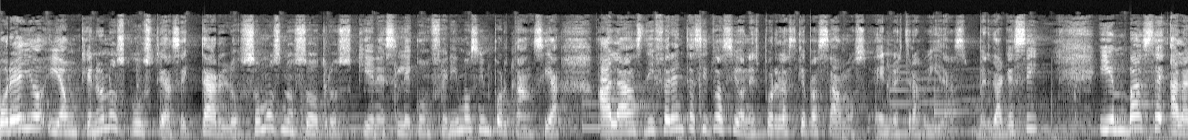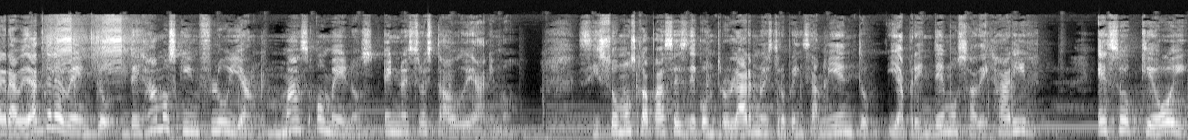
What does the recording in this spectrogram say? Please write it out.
Por ello, y aunque no nos guste aceptarlo, somos nosotros quienes le conferimos importancia a las diferentes situaciones por las que pasamos en nuestras vidas, ¿verdad que sí? Y en base a la gravedad del evento, dejamos que influyan más o menos en nuestro estado de ánimo. Si somos capaces de controlar nuestro pensamiento y aprendemos a dejar ir, eso que hoy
